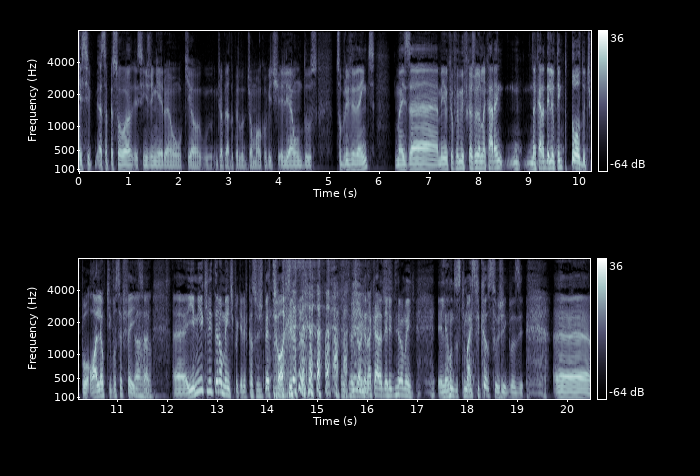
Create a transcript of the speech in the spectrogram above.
esse, essa pessoa, esse engenheiro é um que é o- interpretado pelo John Malkovich, ele é um dos sobreviventes. Mas é meio que o filme fica jogando na cara, na cara dele o tempo todo, tipo, olha o que você fez, Aham. sabe? É, e meio que literalmente, porque ele fica sujo de petróleo. então joga na cara dele literalmente. Ele é um dos que mais fica sujo, inclusive. É,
